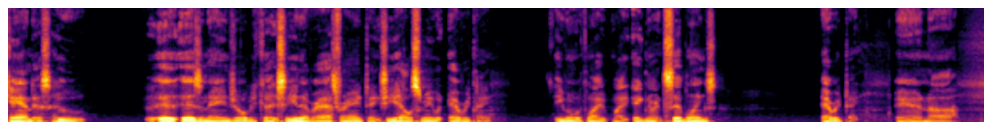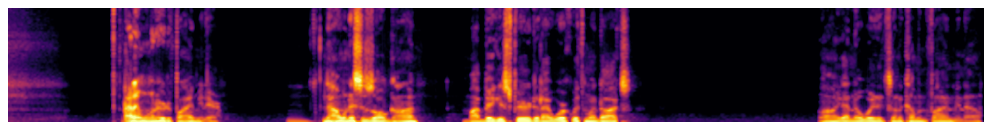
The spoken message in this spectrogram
Candace, who is, is an angel because she never asked for anything. She helps me with everything, even with my, my ignorant siblings, everything. And uh, I didn't want her to find me there. Now, when this is all gone, my biggest fear that I work with my docs, well, I got nobody that's going to come and find me now.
